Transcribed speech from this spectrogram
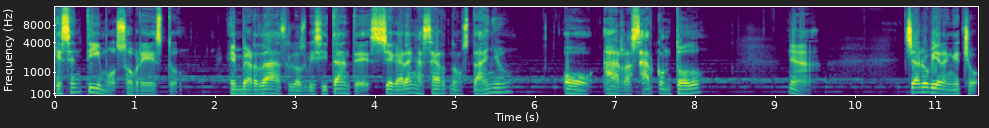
¿qué sentimos sobre esto? ¿En verdad los visitantes llegarán a hacernos daño? ¿O a arrasar con todo? Nah, ya lo hubieran hecho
